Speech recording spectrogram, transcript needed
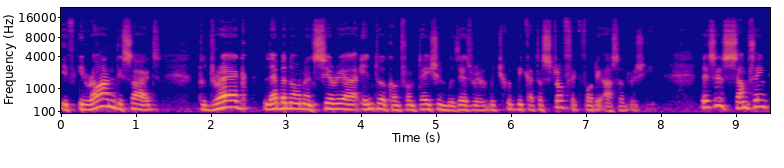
if Iran decides to drag Lebanon and Syria into a confrontation with Israel, which could be catastrophic for the Assad regime. This is something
